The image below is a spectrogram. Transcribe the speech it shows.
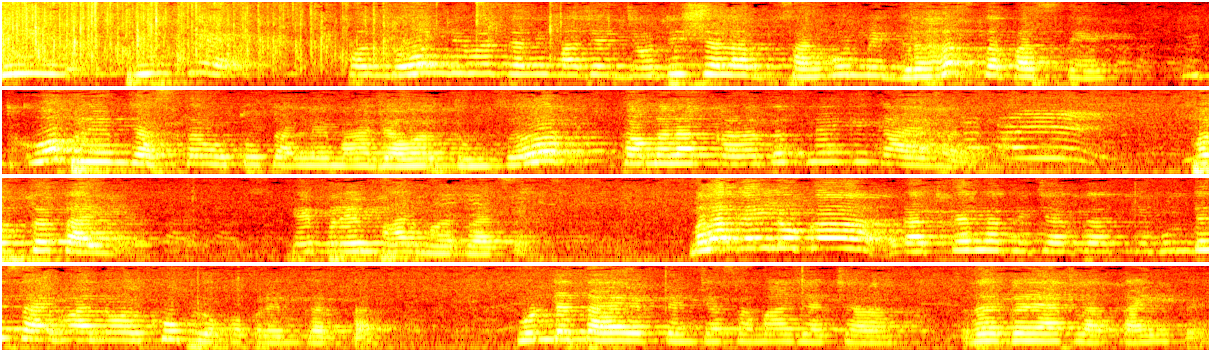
मी ठीक आहे पण दोन दिवस झाले माझ्या ज्योतिषाला सांगून मी ग्रहच तपासते इतकं प्रेम जास्त होतो चाललंय माझ्यावर तुमचं का मला कळतच नाही की काय झालं. फक्त ताई हे प्रेम फार महत्वाचं आहे. मला काही लोक राजकारणात विचारतात की मुंडे साहेबांवर खूप लोक प्रेम करतात. मुंडे साहेब त्यांच्या समाजाच्या रगळ्यातला ताईत आहे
